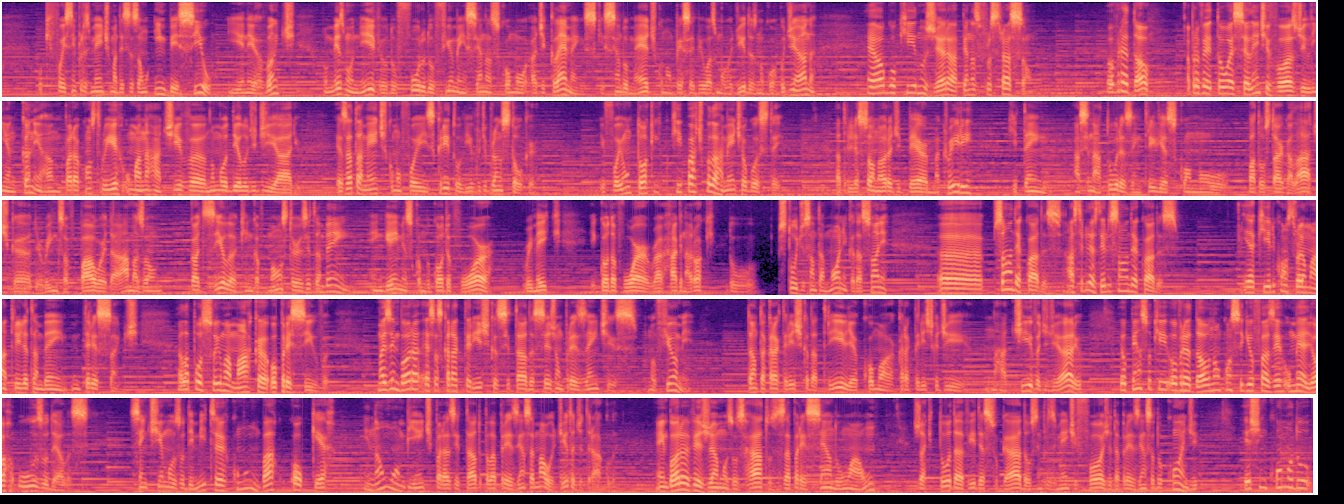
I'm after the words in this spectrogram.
o que foi simplesmente uma decisão imbecil e enervante, no mesmo nível do furo do filme em cenas como a de Clemens, que sendo médico não percebeu as mordidas no corpo de Anna, é algo que nos gera apenas frustração. Ovredal aproveitou a excelente voz de Liam Cunningham para construir uma narrativa no modelo de diário, exatamente como foi escrito o livro de Bram Stoker. E foi um toque que particularmente eu gostei. A trilha sonora de Bear McCready, que tem assinaturas em trilhas como Battlestar Galactica, The Rings of Power da Amazon, Godzilla, King of Monsters e também em games como God of War Remake e God of War Ragnarok do estúdio Santa Mônica da Sony, uh, são adequadas. As trilhas dele são adequadas. E aqui ele constrói uma trilha também interessante. Ela possui uma marca opressiva. Mas embora essas características citadas sejam presentes no filme, tanto a característica da trilha como a característica de narrativa de diário, eu penso que Ovredal não conseguiu fazer o melhor uso delas. Sentimos o Demeter como um barco qualquer e não um ambiente parasitado pela presença maldita de Drácula. Embora vejamos os ratos desaparecendo um a um, já que toda a vida é sugada ou simplesmente foge da presença do conde, este incômodo,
